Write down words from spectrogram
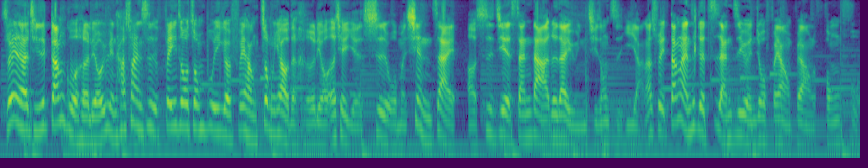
所以呢，其实刚果河流域它算是非洲中部一个非常重要的河流，而且也是我们现在呃世界三大热带雨林其中之一啊。那所以当然这个自然资源就非常非常的丰富。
